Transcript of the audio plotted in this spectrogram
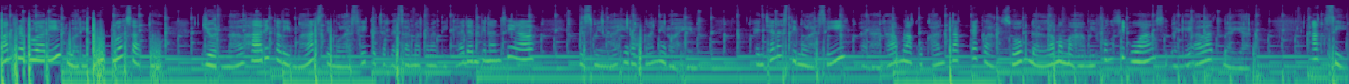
Februari 2021 Jurnal hari kelima stimulasi kecerdasan matematika dan finansial. Bismillahirrohmanirrohim. Rencana stimulasi, Barara melakukan praktek langsung dalam memahami fungsi uang sebagai alat bayar. Aksi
